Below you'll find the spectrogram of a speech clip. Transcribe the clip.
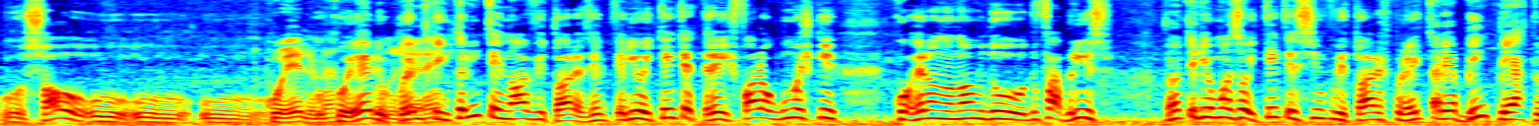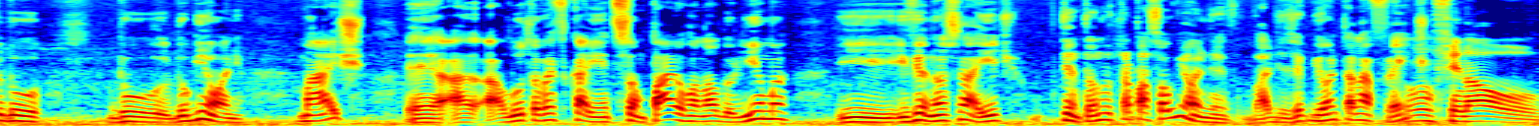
o, só o, o, o Coelho, o né? Coelho, o Coelho tem 39 vitórias, ele teria 83, fora algumas que correram no nome do, do Fabrício. Então eu teria umas 85 vitórias por aí, estaria bem perto do, do, do Guione. Mas é, a, a, luta vai ficar entre Sampaio, Ronaldo Lima e, e Venâncio Naide, tentando ultrapassar o Guione. Né? Vale dizer que o Guione está na frente. Um final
